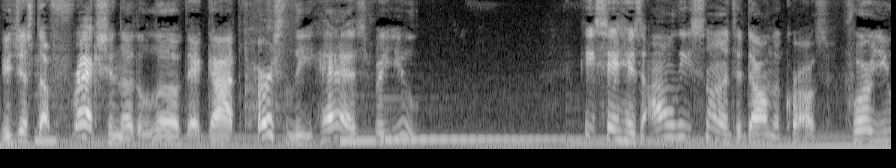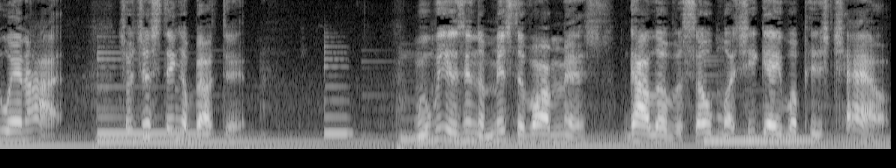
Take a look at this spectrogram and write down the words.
is just a fraction of the love that God personally has for you. He sent his only son to die on the cross for you and I. So just think about that. When we is in the midst of our mess, God loved us so much, he gave up his child.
